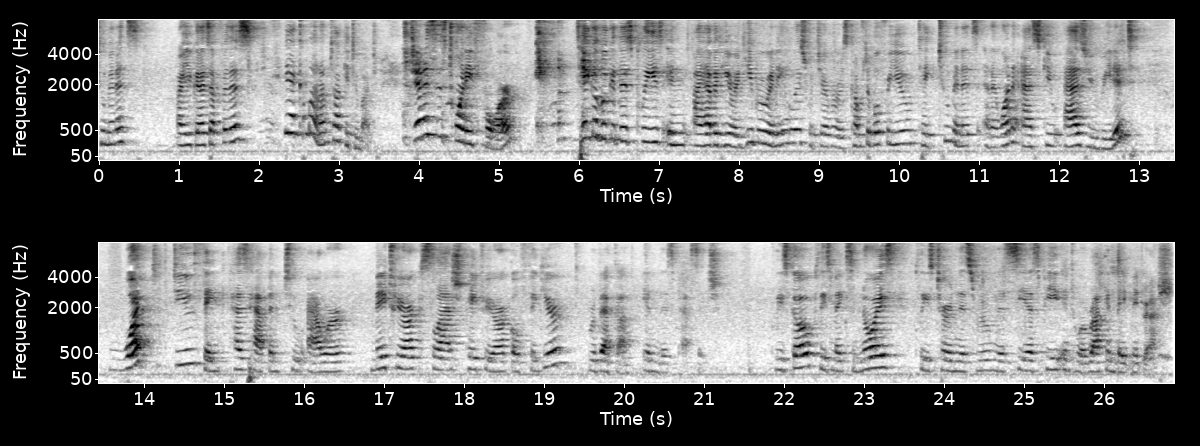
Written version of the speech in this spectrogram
two minutes? Are you guys up for this? Yeah, come on, I'm talking too much. Genesis 24. Take a look at this, please. In I have it here in Hebrew and English, whichever is comfortable for you. Take two minutes, and I want to ask you as you read it, what do you think has happened to our matriarch slash patriarchal figure, Rebecca, in this passage? Please go. Please make some noise. Please turn this room, this CSP, into a rock and bait midrash.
